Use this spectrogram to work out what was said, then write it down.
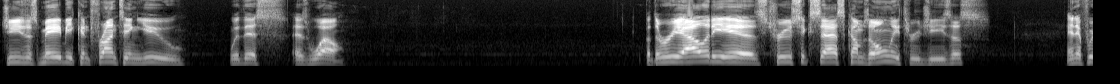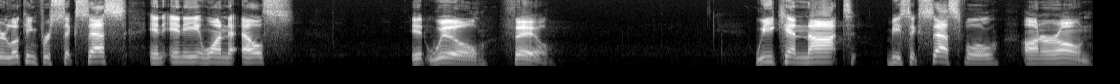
Jesus may be confronting you with this as well. But the reality is, true success comes only through Jesus. And if we're looking for success in anyone else, it will fail. We cannot be successful on our own.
